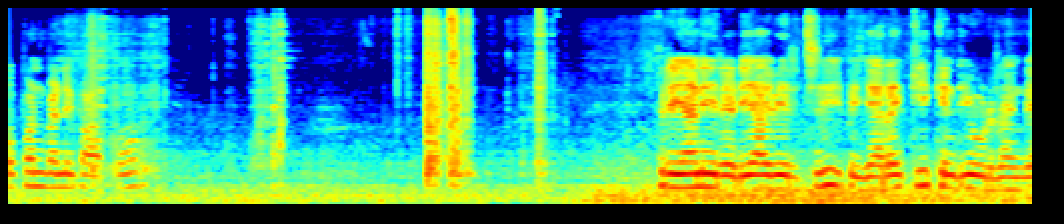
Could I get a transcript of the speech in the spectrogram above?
ஓப்பன் பண்ணி பார்ப்போம். பிரியாணி ரெடி ஆகிருச்சு. இப்போ இறக்கி கிண்டி விடுறேங்க.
